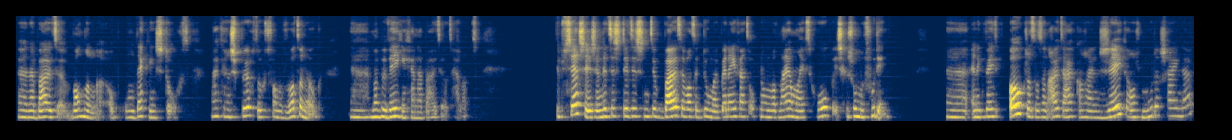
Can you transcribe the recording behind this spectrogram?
uh, naar buiten, wandelen op ontdekkingstocht. Maak er een speurtocht van of wat dan ook. Uh, maar bewegen, ga naar buiten, dat helpt. Tip 6 is, en dit is, dit is natuurlijk buiten wat ik doe, maar ik ben even aan het opnoemen wat mij allemaal heeft geholpen, is gezonde voeding. Uh, en ik weet ook dat dat een uitdaging kan zijn, zeker als moeder zijnde.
